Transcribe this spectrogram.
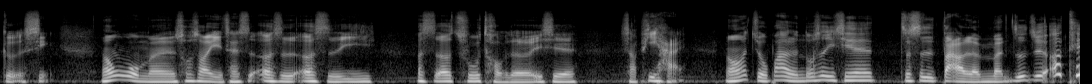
个性。然后我们说实话也才是二十二十一。二十二出头的一些小屁孩，然后酒吧的人都是一些就是大人们，就觉得啊天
